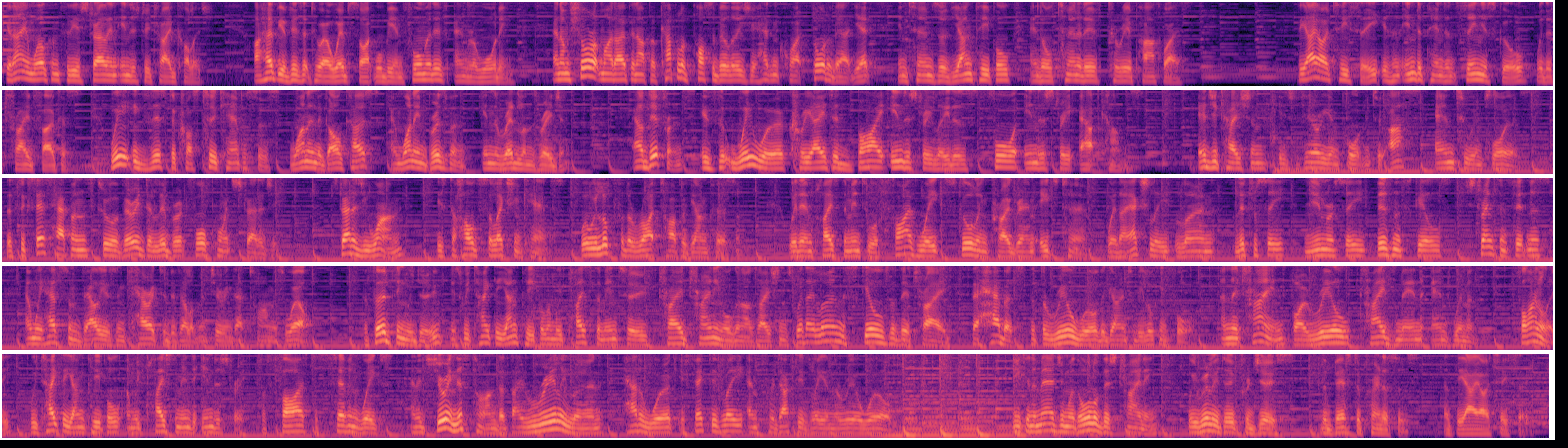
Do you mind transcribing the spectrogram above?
G'day and welcome to the Australian Industry Trade College. I hope your visit to our website will be informative and rewarding. And I'm sure it might open up a couple of possibilities you hadn't quite thought about yet in terms of young people and alternative career pathways. The AITC is an independent senior school with a trade focus. We exist across two campuses, one in the Gold Coast and one in Brisbane in the Redlands region. Our difference is that we were created by industry leaders for industry outcomes. Education is very important to us and to employers. The success happens through a very deliberate four-point strategy. Strategy one is to hold selection camps where we look for the right type of young person. We then place them into a five-week schooling program each term where they actually learn literacy, numeracy, business skills, strength and fitness, and we have some values and character development during that time as well. The third thing we do is we take the young people and we place them into trade training organisations where they learn the skills of their trade, the habits that the real world are going to be looking for. And they're trained by real tradesmen and women. Finally, we take the young people and we place them into industry for five to seven weeks and it's during this time that they really learn how to work effectively and productively in the real world. You can imagine with all of this training, we really do produce the best apprentices at the AITC.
